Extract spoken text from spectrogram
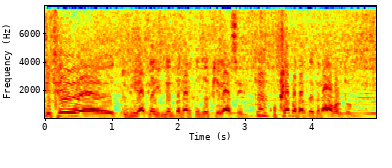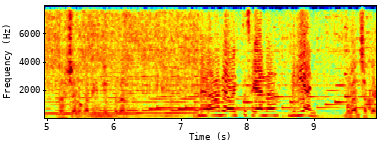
तिथे अ, तुम्ही आपला इंडियन पदार्थ जर केला असेल तर कुठला पदार्थ त्यांना आवडतो? घरच्या लोकांना इंडियन पदार्थ. घरामध्ये आवडतं सगळ्यांना बिर्याणी. मुलांसकट.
